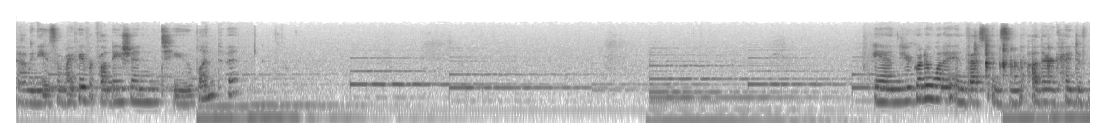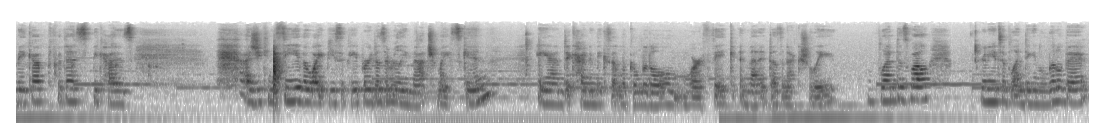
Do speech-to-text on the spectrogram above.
Now going to use some of my favorite foundation to blend a bit. And you're going to want to invest in some other kind of makeup for this because as you can see the white piece of paper doesn't really match my skin and it kind of makes it look a little more fake and that it doesn't actually blend as well. We're going to get to blending in a little bit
